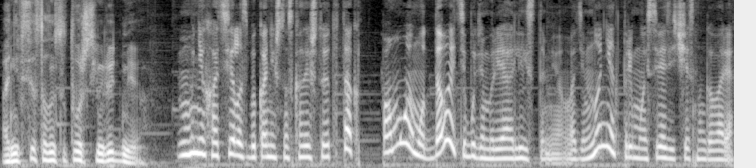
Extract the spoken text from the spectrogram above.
они все становятся творческими людьми. Мне хотелось бы, конечно, сказать, что это так. По-моему, давайте будем реалистами, Вадим. Но нет прямой связи, честно говоря.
